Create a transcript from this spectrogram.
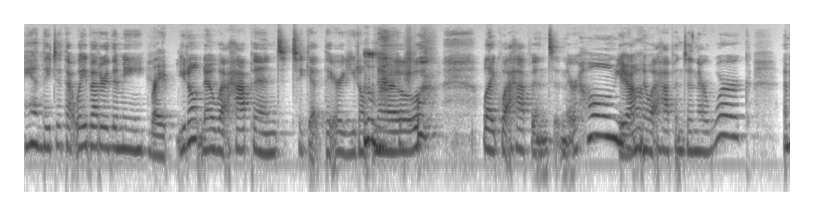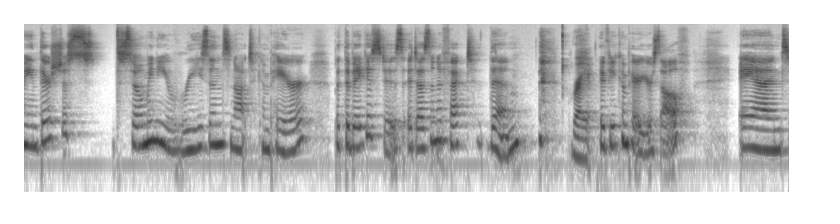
man, they did that way better than me. Right. You don't know what happened to get there. You don't know like what happened in their home. You Yeah. don't know what happened in their work. I mean, there's just so many reasons not to compare. But the biggest is it doesn't affect them Right. if you compare yourself. And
